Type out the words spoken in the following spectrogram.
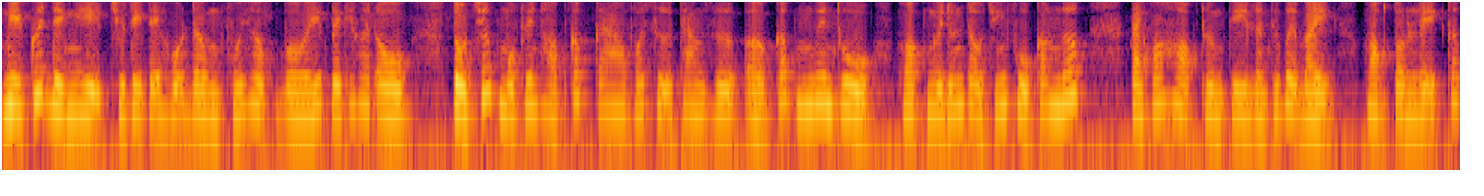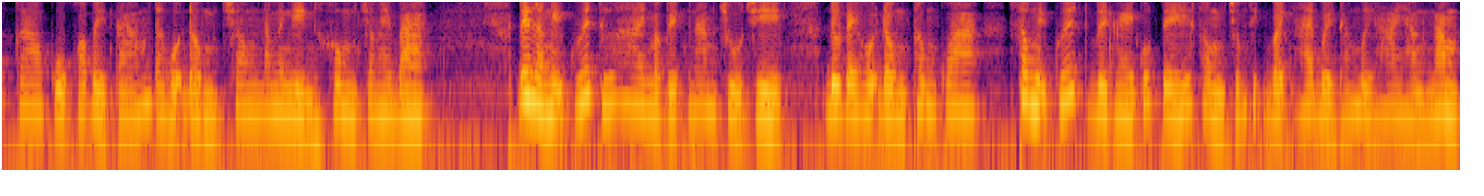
Nghị quyết đề nghị Chủ tịch Đại hội đồng phối hợp với WHO tổ chức một phiên họp cấp cao với sự tham dự ở cấp nguyên thủ hoặc người đứng đầu chính phủ các nước tại khóa họp thường kỳ lần thứ 77 hoặc tuần lễ cấp cao của khóa 78 Đại hội đồng trong năm 2023. Đây là nghị quyết thứ hai mà Việt Nam chủ trì, được Đại hội đồng thông qua sau nghị quyết về Ngày Quốc tế phòng chống dịch bệnh 27 tháng 12 hàng năm,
